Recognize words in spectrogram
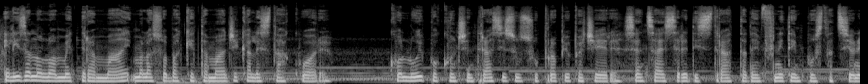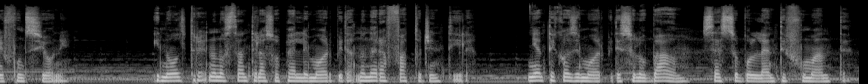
Elisa non lo ammetterà mai, ma la sua bacchetta magica le sta a cuore con lui può concentrarsi sul suo proprio piacere senza essere distratta da infinite impostazioni e funzioni. Inoltre, nonostante la sua pelle morbida, non era affatto gentile. Niente cose morbide, solo bam, sesso bollente e fumante.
